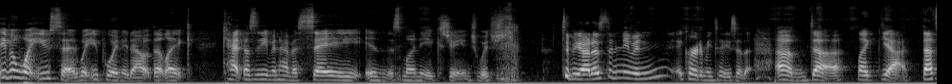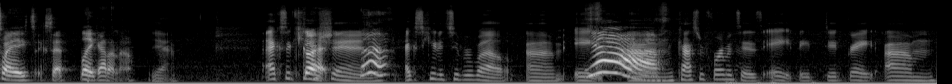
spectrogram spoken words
even what you said, what you pointed out, that like Kat doesn't even have a say in this money exchange, which, to be honest, didn't even occur to me till you said that. Um, duh. Like, yeah, that's why I accept. Like, I don't know. Yeah. Execution. Yeah. Executed super well. Um, eight. Yeah. Um, cast performances, eight. They did great. Um,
